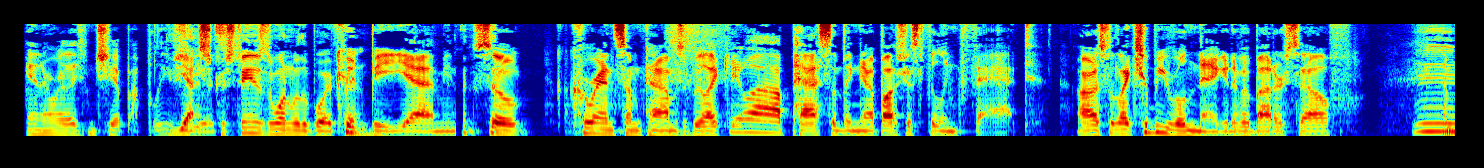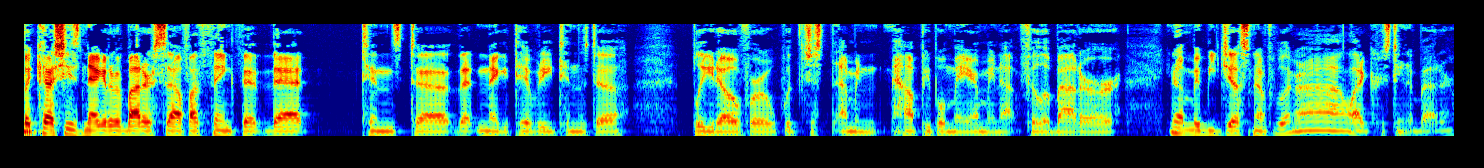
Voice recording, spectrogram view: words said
in a relationship? I believe Yes. Krystyna's the one with the boyfriend. Could be, yeah. I mean, so Corinne sometimes will be like, you know, I'll pass something up. I was just feeling fat. Or else, like, she'll be real negative about herself. And because she's negative about herself, I think that that tends to, that negativity tends to bleed over with just, I mean, how people may or may not feel about her. Or, you know, maybe just enough to be like, ah, I like Krystyna better.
